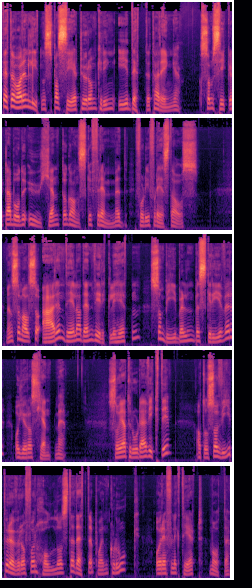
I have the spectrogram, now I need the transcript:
Dette var en liten spasertur omkring i dette terrenget, som sikkert er både ukjent og ganske fremmed for de fleste av oss, men som altså er en del av den virkeligheten som Bibelen beskriver og gjør oss kjent med så jeg tror det er viktig at også vi prøver å forholde oss til dette på en klok og reflektert måte.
